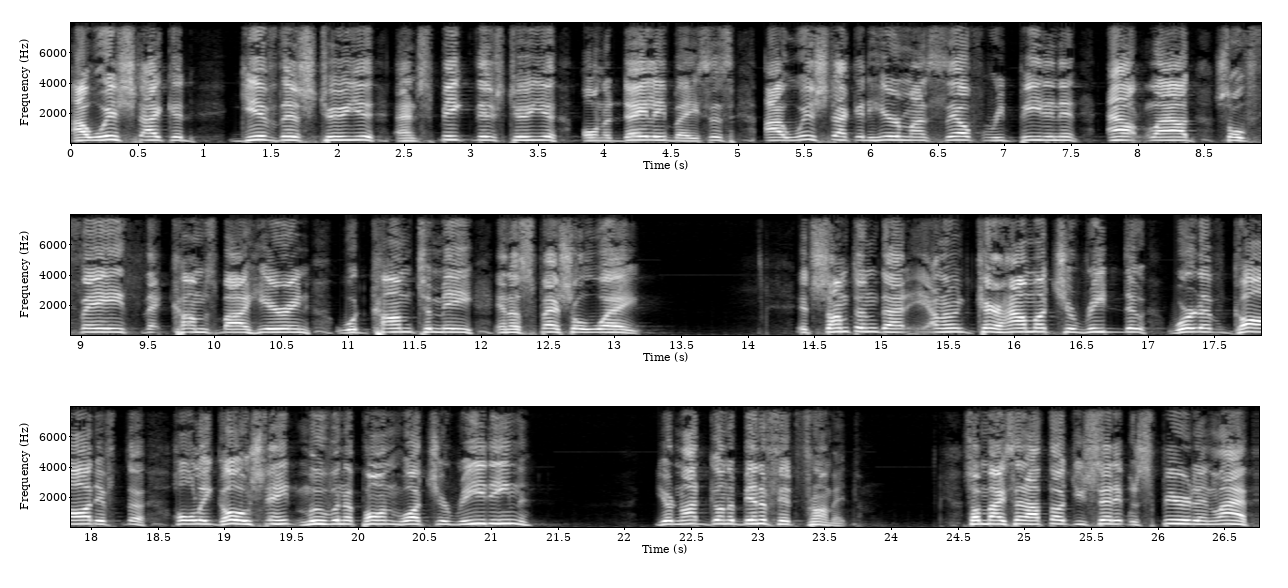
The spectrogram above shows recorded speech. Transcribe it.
I wished I could give this to you and speak this to you on a daily basis. I wished I could hear myself repeating it out loud so faith that comes by hearing would come to me in a special way. It's something that I don't care how much you read the Word of God, if the Holy Ghost ain't moving upon what you're reading, you're not going to benefit from it. Somebody said, I thought you said it was spirit and life.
